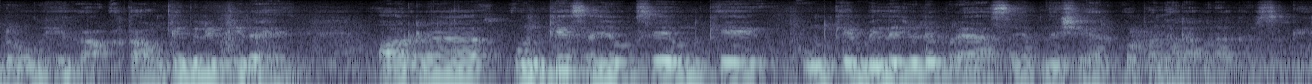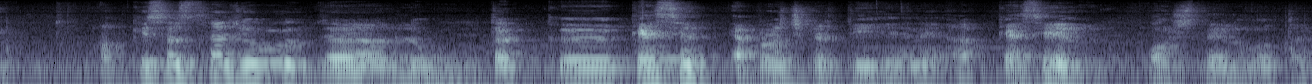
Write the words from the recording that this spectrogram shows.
लोगों की अकाउंटेबिलिटी रहे और उनके सहयोग से उनके उनके मिले जुले प्रयास से अपने शहर को अपन हरा भरा कर सकें। आपकी संस्था जो लोगों तक कैसे अप्रोच करती है? यानी आप कैसे पहुँचते हैं लोगों तक?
